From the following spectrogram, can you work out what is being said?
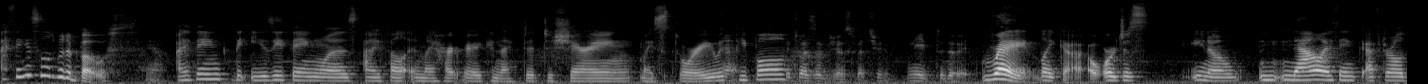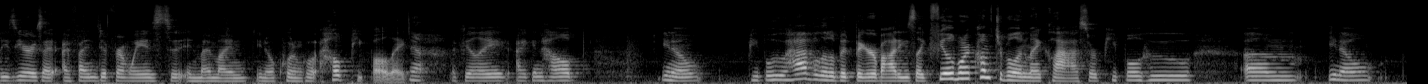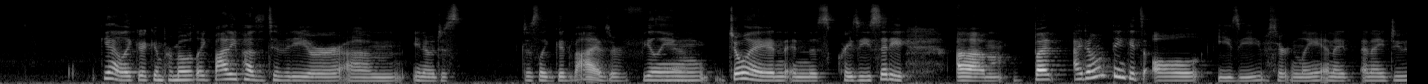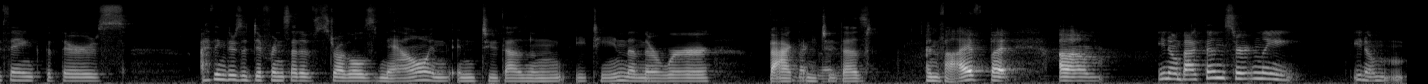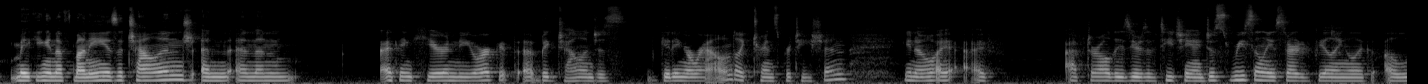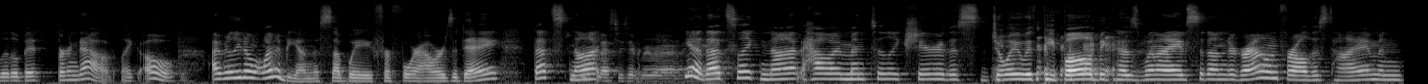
I think it's a little bit of both. Yeah. I think the easy thing was I felt in my heart very connected to sharing my story with yeah. people. It was obvious that you need to do it. Right. Like, uh, or just you know, now I think after all these years, I, I find different ways to, in my mind, you know, quote unquote, help people. Like, yeah. I feel like I can help, you know, people who have a little bit bigger bodies, like feel more comfortable in my class, or people who, um, you know, yeah, like I can promote like body positivity, or um, you know, just just like good vibes, or feeling yeah. joy in in this crazy city. Um, but I don't think it's all easy, certainly, and I and I do think that there's, I think there's a different set of struggles now in in 2018 than there were back, back in 2005. But um, you know, back then certainly, you know, making enough money is a challenge, and and then I think here in New York, it, a big challenge is getting around, like transportation. You know, I I've after all these years of teaching, I just recently started feeling like a little bit burned out. Like, oh, I really don't want to be on the subway for four hours a day. That's not. everywhere. Yeah, that's like not how I'm meant to like share this joy with people. because when I sit underground for all this time and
